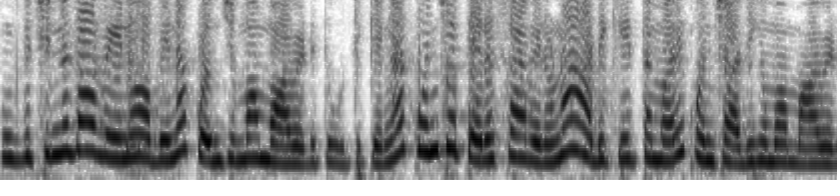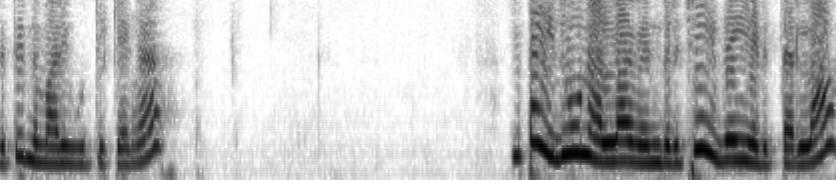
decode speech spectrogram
உங்களுக்கு சின்னதா வேணும் அப்படின்னா கொஞ்சமா மாவு எடுத்து ஊத்திக்கங்க. கொஞ்சம் பெருசா வேணும்னா அதுக்கேத்த மாதிரி கொஞ்சம் அதிகமா மாவு எடுத்து இந்த மாதிரி ஊத்திக்கங்க. இப்ப இதுவும் நல்லா வெந்துருச்சு இதை எடுத்துடலாம்.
